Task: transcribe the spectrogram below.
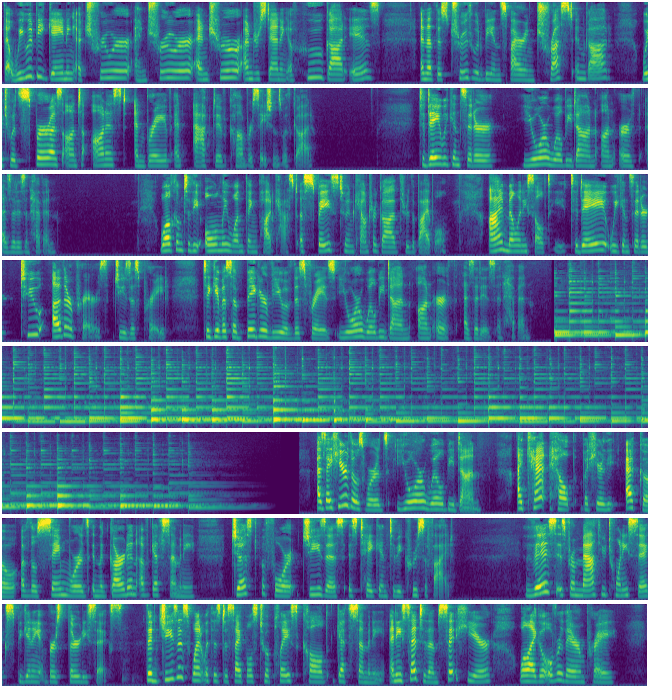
that we would be gaining a truer and truer and truer understanding of who God is, and that this truth would be inspiring trust in God, which would spur us on to honest and brave and active conversations with God. Today, we consider Your will be done on earth as it is in heaven. Welcome to the Only One Thing podcast, a space to encounter God through the Bible. I'm Melanie Salty. Today we consider two other prayers Jesus prayed to give us a bigger view of this phrase, Your will be done on earth as it is in heaven. As I hear those words, Your will be done, I can't help but hear the echo of those same words in the Garden of Gethsemane just before Jesus is taken to be crucified. This is from Matthew 26, beginning at verse 36. Then Jesus went with his disciples to a place called Gethsemane, and he said to them, Sit here while I go over there and pray.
